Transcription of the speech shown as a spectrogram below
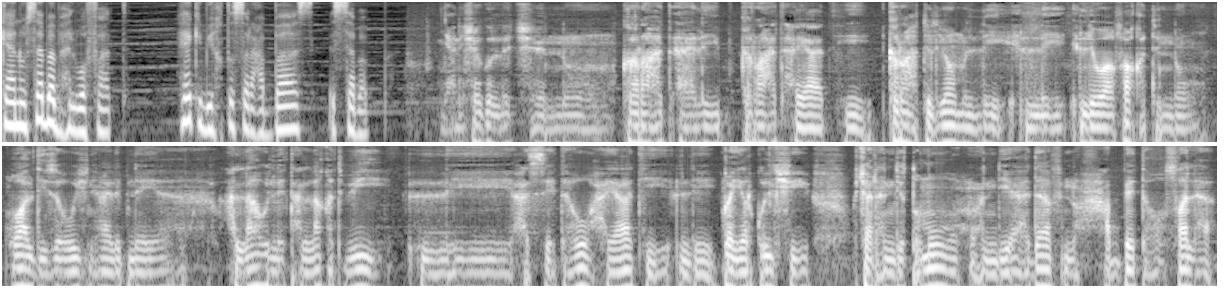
كانوا سبب هالوفاة. هيك بيختصر عباس السبب. يعني شو أقول لك إنه كرهت أهلي كرهت حياتي كرهت اليوم اللي اللي اللي وافقت إنه والدي يزوجني هاي البنية. علاوي اللي تعلقت بيه اللي حسيته هو حياتي اللي غير كل شيء وكان عندي طموح وعندي أهداف إنه حبيت أوصلها.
